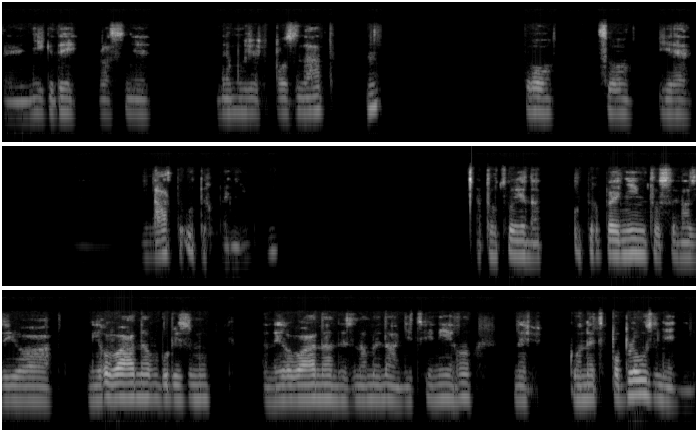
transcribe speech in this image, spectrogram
eh, nikdy vlastně nemůžeš poznat hm? to, co je nad utrpením. Hm? To, co je nad utrpením, to se nazývá nirvána v buddhismu. A nirvána neznamená nic jiného, než konec poblouznění.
